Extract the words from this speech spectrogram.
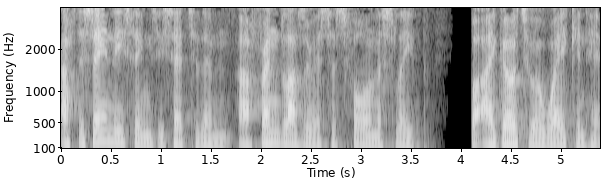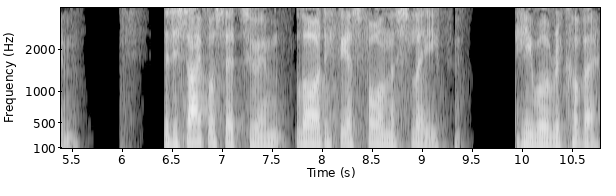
After saying these things, he said to them, Our friend Lazarus has fallen asleep, but I go to awaken him. The disciples said to him, Lord, if he has fallen asleep, he will recover.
